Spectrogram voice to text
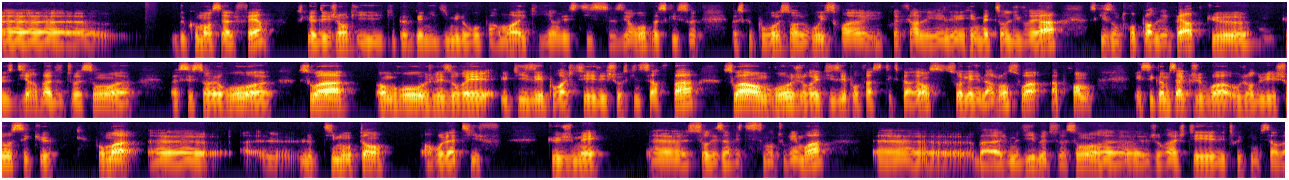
de commencer à le faire. Parce qu'il y a des gens qui, peuvent gagner 10 000 euros par mois et qui investissent zéro parce, parce que pour eux, 100 euros, ils, préfèrent les, mettre sur le livret A parce qu'ils ont trop peur de les perdre que, que se dire, bah, de toute façon, euh, ces 100 euros, euh, soit en gros, je les aurais utilisés pour acheter des choses qui ne servent pas, soit en gros, j'aurais utilisé pour faire cette expérience, soit gagner de l'argent, soit apprendre. Et c'est comme ça que je vois aujourd'hui les choses. C'est que pour moi, euh, le petit montant en relatif que je mets euh, sur des investissements tous les mois, euh, bah, je me dis, bah, de toute façon, euh, j'aurais acheté des trucs qui me servent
